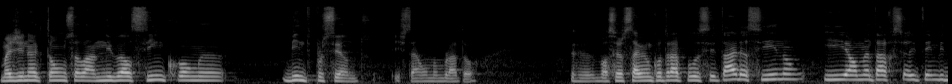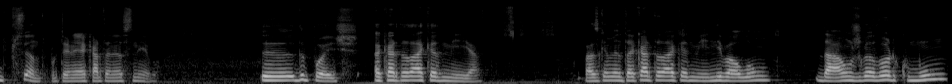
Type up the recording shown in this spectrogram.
Imagina que estão, sei lá, nível 5 com uh, eh, 20%. Isto é um número à toa. Uh, vocês recebem um contrato publicitário, assinam e aumentar a receita em 20% por terem a carta nesse nível. Uh, depois, a carta da academia. Basicamente, a carta da academia nível 1 dá a um jogador comum,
